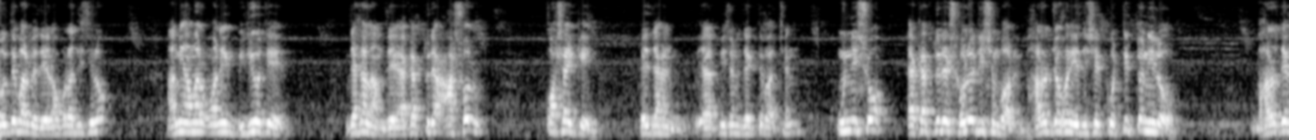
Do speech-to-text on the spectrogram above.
বলতে পারবে যে এর অপরাধী ছিল? আমি আমার অনেক ভিডিওতে দেখালাম যে একাত্তরে আসল কসাইকে এই দেখেন পিছনে দেখতে পাচ্ছেন, উনিশশো একাত্তরের ষোলোই ডিসেম্বর, ভারত যখন এদেশের কর্তৃত্ব নিল, ভারতের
